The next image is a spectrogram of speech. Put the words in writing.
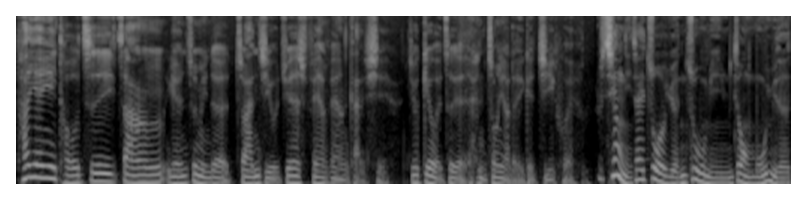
他愿意投资一张原住民的专辑，我觉得是非常非常感谢，就给我这个很重要的一个机会。像你在做原住民这种母语的。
